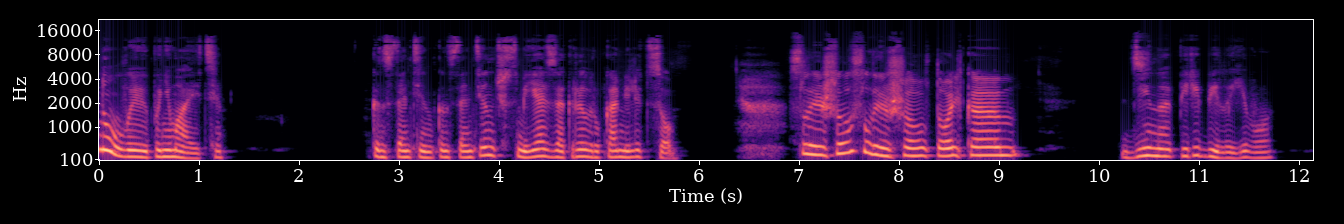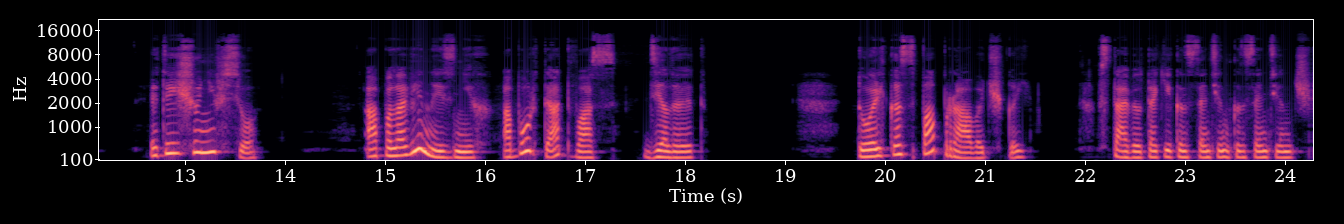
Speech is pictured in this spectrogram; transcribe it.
Ну, вы понимаете. Константин Константинович, смеясь, закрыл руками лицо. «Слышал, слышал, только...» Дина перебила его. «Это еще не все. А половина из них аборты от вас делает». «Только с поправочкой», — вставил таки Константин Константинович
